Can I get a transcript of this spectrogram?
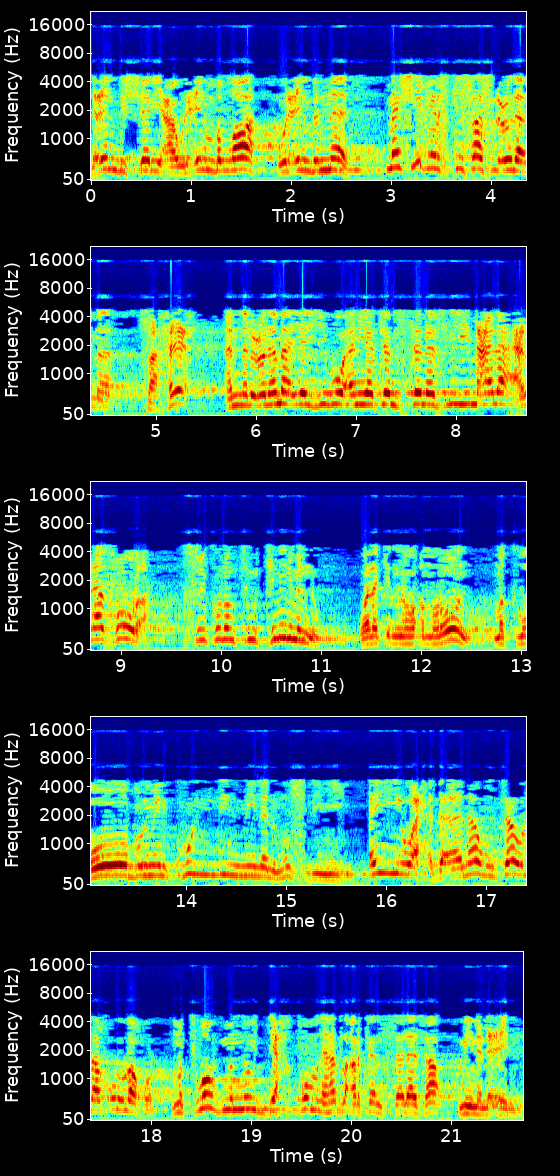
العلم بالشريعة والعلم بالله والعلم بالناس. ماشي غير اختصاص العلماء. صحيح أن العلماء يجب أن يتمثل فيهم على أعلى صورة خصو يكونوا متمكنين منه. ولكنه أمر مطلوب من كل من المسلمين. أي واحد أنا وأنت والآخر والآخر مطلوب منه يدي حقه من هذه الأركان الثلاثة من العلم.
